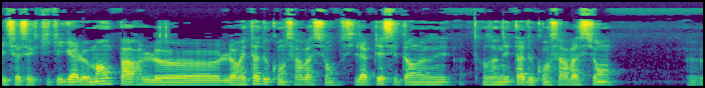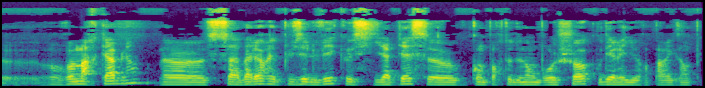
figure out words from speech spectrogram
et ça s'explique également par leur état de conservation. Si la pièce est dans un, état de conservation euh, remarquable, euh, sa valeur est plus élevée que si la pièce comporte de nombreux chocs ou des rayures, par exemple.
